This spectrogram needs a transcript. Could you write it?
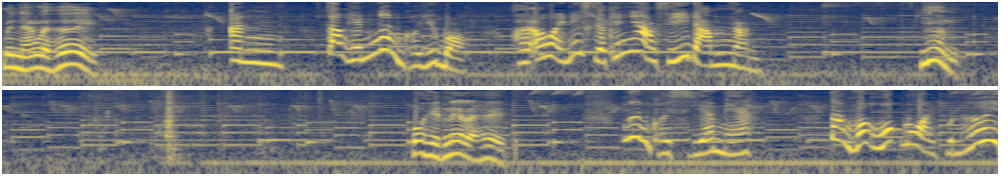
เป็นหยังเลยเฮ้ย อันเจ้าเห็นเงินข่อยอยู่บอกข่อยเอาไว้ในเสือแค่ยาวสีดำนั่น เงื่อนบ่เห็นได้ล่ะเฮ้ยเงินข่อยเสียแหม่ตั้งมาหกร้อยพุ่นเฮ้ย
